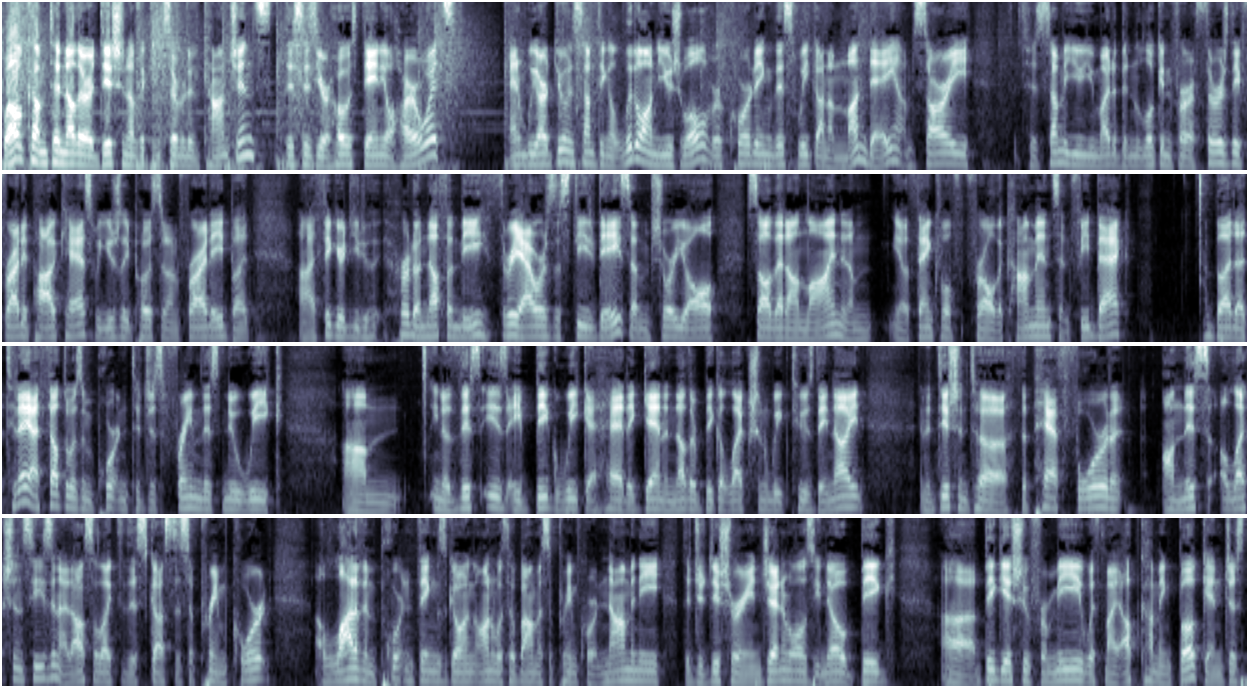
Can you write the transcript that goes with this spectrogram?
Welcome to another edition of the Conservative Conscience. This is your host, Daniel Horowitz, and we are doing something a little unusual, recording this week on a Monday. I'm sorry to some of you, you might have been looking for a Thursday, Friday podcast. We usually post it on Friday, but I figured you'd heard enough of me, three hours of Steve Deace. I'm sure you all saw that online, and I'm you know thankful for all the comments and feedback. But uh, today, I felt it was important to just frame this new week. Um, you know, this is a big week ahead. Again, another big election week Tuesday night. In addition to the path forward on this election season, I'd also like to discuss the Supreme Court. A lot of important things going on with Obama Supreme Court nominee, the judiciary in general. As you know, big, uh, big issue for me with my upcoming book. And just,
